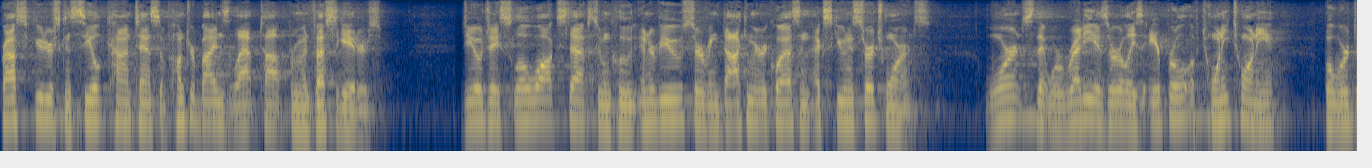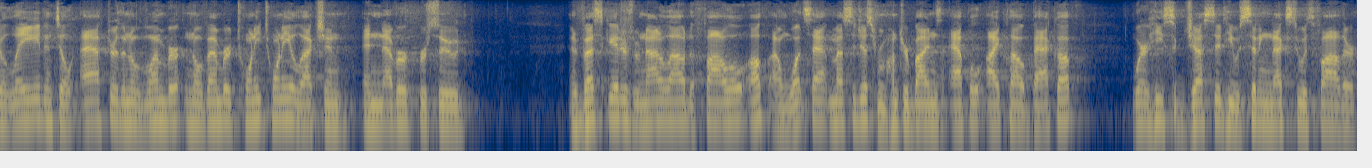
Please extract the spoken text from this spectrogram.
prosecutors concealed contents of Hunter Biden's laptop from investigators. DOJ slow walked steps to include interviews, serving document requests, and executing search warrants warrants that were ready as early as April of 2020, but were delayed until after the November, November 2020 election and never pursued. Investigators were not allowed to follow up on WhatsApp messages from Hunter Biden's Apple iCloud backup, where he suggested he was sitting next to his father.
